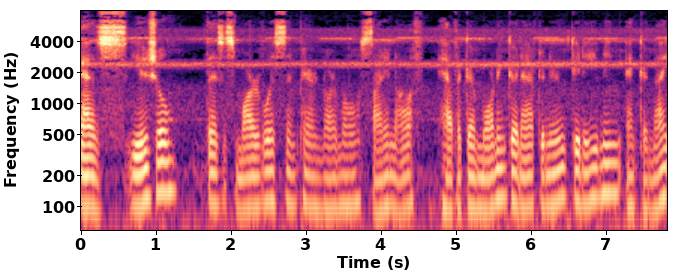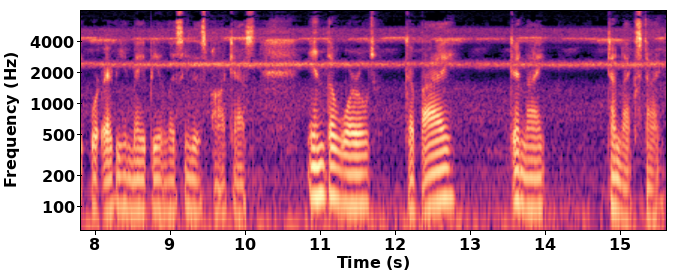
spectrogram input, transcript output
As usual, this is Marvelous and Paranormal signing off. Have a good morning, good afternoon, good evening, and good night wherever you may be listening to this podcast in the world. Goodbye, good night, till next time.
